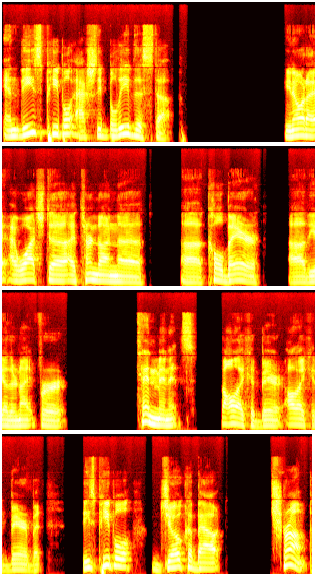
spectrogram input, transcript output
And these people actually believe this stuff. You know what? I, I watched. Uh, I turned on uh, uh, Colbert uh, the other night for ten minutes. All I could bear. All I could bear. But these people joke about Trump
